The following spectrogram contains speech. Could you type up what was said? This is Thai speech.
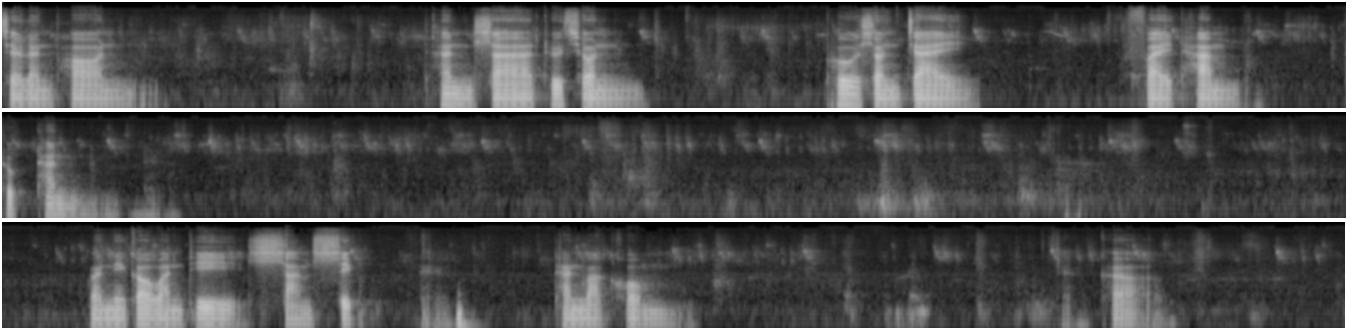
เจริญพร ท่านสาธุชน ผู้สนใจ ไฟธรรม ทุกท่าน วันนี้ก็วันที่ 30ธันวาคม ก็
